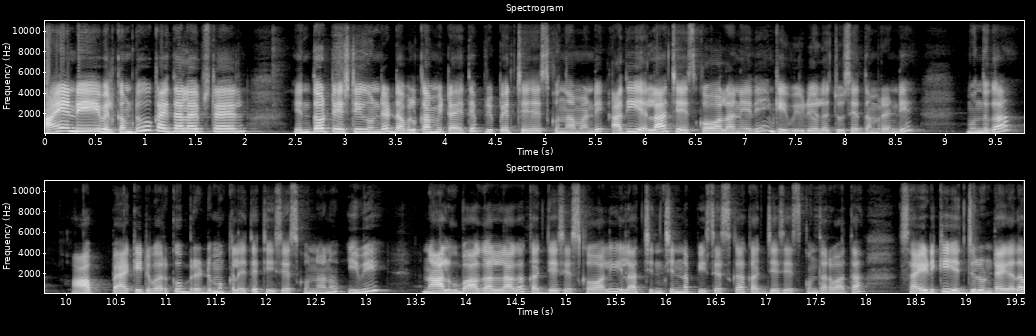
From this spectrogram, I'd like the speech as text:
హాయ్ అండి వెల్కమ్ టు కైతా లైఫ్ స్టైల్. ఎంతో టేస్టీగా ఉండే డబుల్ కా మిఠాయి అయితే ప్రిపేర్ చేసుకుందామండి అది ఎలా చేసుకోవాలనేది ఇంక ఈ వీడియోలో చూసేద్దాం రండి. ముందుగా హాఫ్ ప్యాకెట్ వరకు బ్రెడ్ ముక్కలు అయితే తీసేసుకున్నాను. ఇవి నాలుగు భాగాల్లాగా కట్ చేసేసుకోవాలి. ఇలా చిన్న చిన్న పీసెస్గా కట్ చేసేసుకున్న తర్వాత సైడ్కి ఎజ్జులు ఉంటాయి కదా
